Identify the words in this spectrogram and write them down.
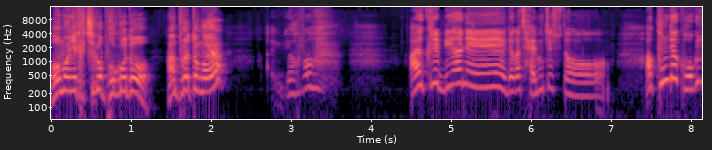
어머니 다친 거 보고도 안 풀었던 거야? 여보. 아 그래 미안해 내가 잘못했어. 아 근데 거기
